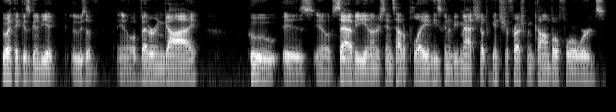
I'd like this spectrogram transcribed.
who I think is going to be a who's a you know a veteran guy who is you know savvy and understands how to play, and he's going to be matched up against your freshman combo forwards.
